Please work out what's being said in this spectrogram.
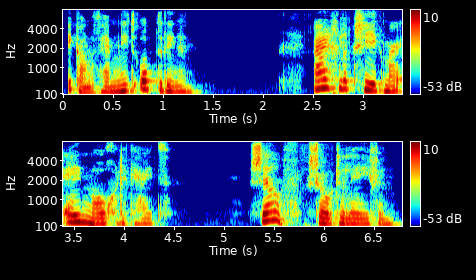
Ik kan het hem niet opdringen. Eigenlijk zie ik maar één mogelijkheid: zelf zo te leven.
